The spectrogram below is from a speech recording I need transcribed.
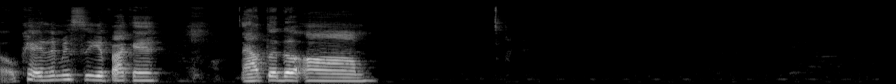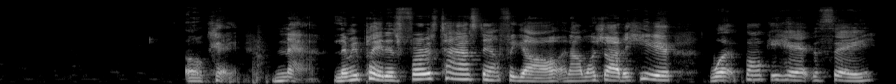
Okay, let me see if I can after the um Okay, now let me play this first timestamp for y'all, and I want y'all to hear what Funky had to say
